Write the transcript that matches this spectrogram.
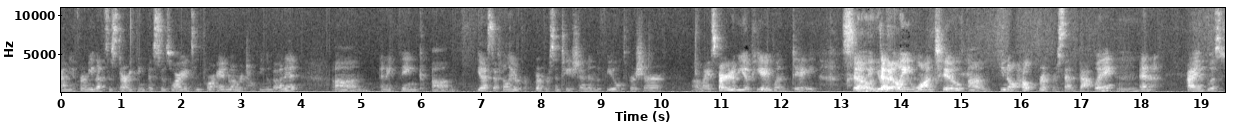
I mean for me that's the start. I think this is why it's important when we're talking about it. Um, and I think um, yes, definitely rep- representation in the field for sure. Um, I aspire to be a PA one day, so You will. definitely want to um, you know help represent that way. Mhm. And I was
